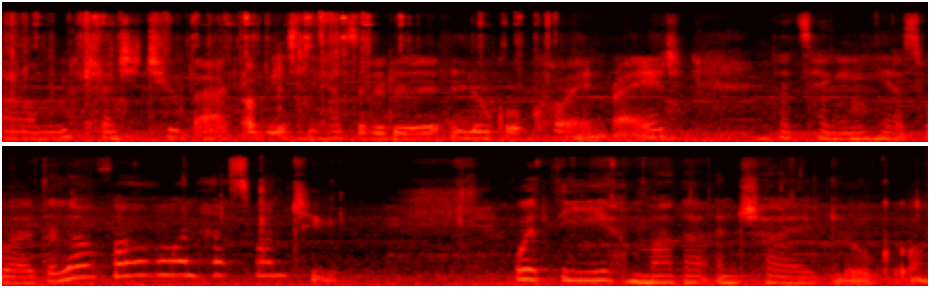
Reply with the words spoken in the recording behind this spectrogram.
um, 22 bag obviously has a little logo coin, right? That's hanging here as well. The Lova one has one too, with the mother and child logo.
